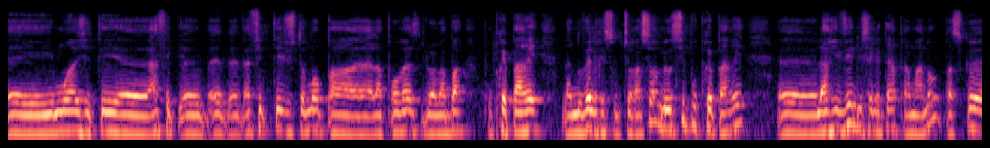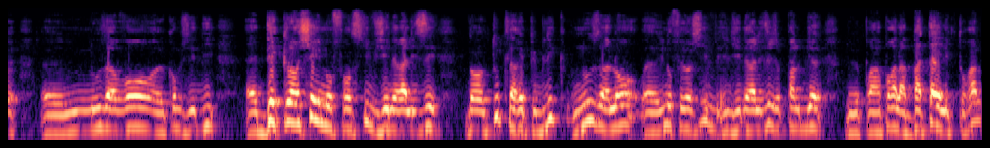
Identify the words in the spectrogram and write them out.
Et moi, j'étais euh, affecté, justement par la province de là-bas pour préparer la nouvelle restructuration, mais aussi pour préparer l'arrivée du secrétaire permanent parce que nous avons, comme je l'ai dit, déclenché une offensive généralisée dans toute la République. Nous allons, une offensive généralisée, je parle bien par rapport à la bataille électorale.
